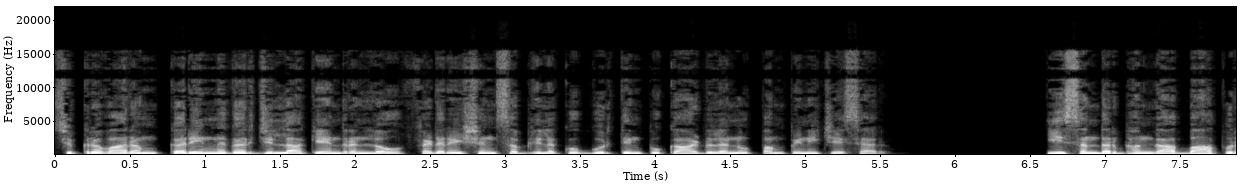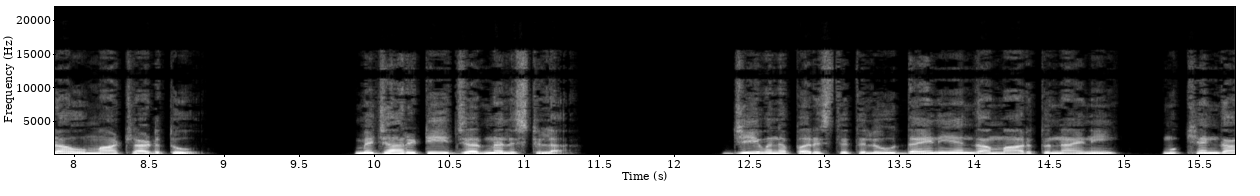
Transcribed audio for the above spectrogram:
శుక్రవారం కరీంనగర్ జిల్లా కేంద్రంలో ఫెడరేషన్ సభ్యులకు గుర్తింపు కార్డులను పంపిణీ చేశారు. ఈ సందర్భంగా బాపురావు మాట్లాడుతూ మెజారిటీ జర్నలిస్టుల జీవన పరిస్థితులు దయనీయంగా మారుతున్నాయని ముఖ్యంగా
